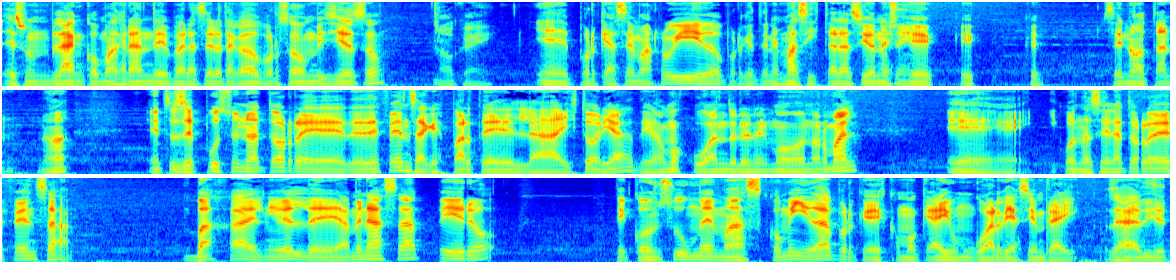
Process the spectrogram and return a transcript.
es un blanco más grande para ser atacado por zombies y eso. Ok. Eh, porque hace más ruido, porque tenés más instalaciones Sí. que, que- que se notan, ¿no? Entonces puse una torre de defensa, que es parte de la historia, digamos, jugándolo en el modo normal. Eh, y cuando haces la torre de defensa, baja el nivel de amenaza, pero te consume más comida porque es como que hay un guardia siempre ahí. O sea, dice-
